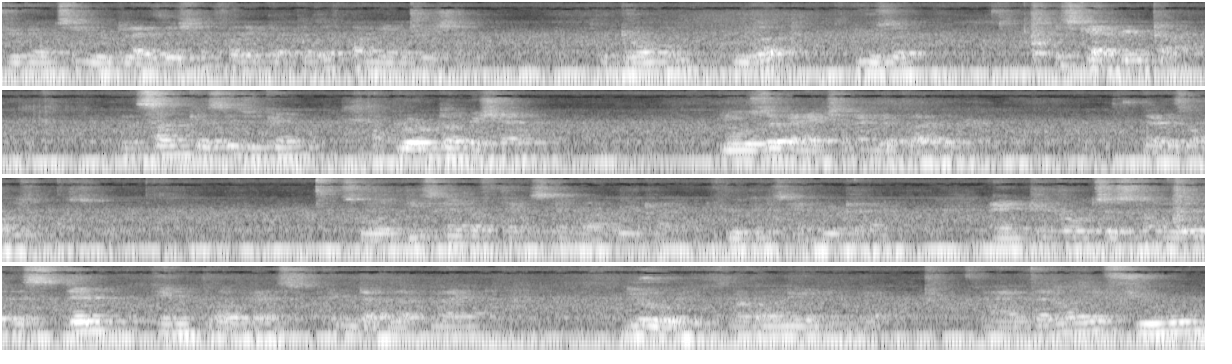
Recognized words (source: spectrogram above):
frequency utilization for the purpose of communication, the drone to the user, which can be tracked. In some cases, you can upload the mission, close the connection, and deploy the drone. That is also possible. So these kind of things cannot be tried. Few things can be tried. Anti-drone system is still in progress, in development globally, not only in India. And there are only few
